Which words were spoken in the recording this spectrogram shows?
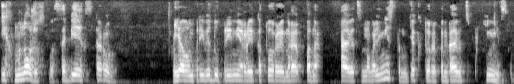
Их множество с обеих сторон. Я вам приведу примеры, которые понравятся навальнистам, и те, которые понравятся путинистам.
